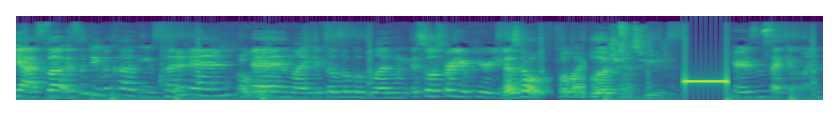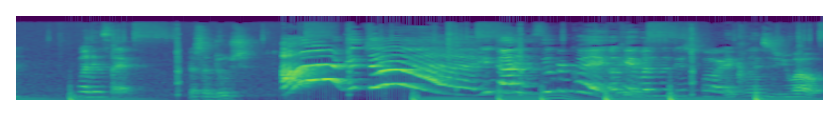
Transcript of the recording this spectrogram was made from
yeah, so it's a Diva Cup. You put it in, Okay. and like it fills up with blood when. So it's for your period. That's dope for like blood transfusion. Here's the second one. What is this? That's a douche. Oh, good job! You got it super quick. Okay, what is the douche for? It cleanses you out.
